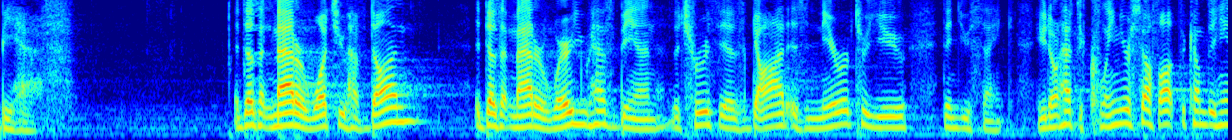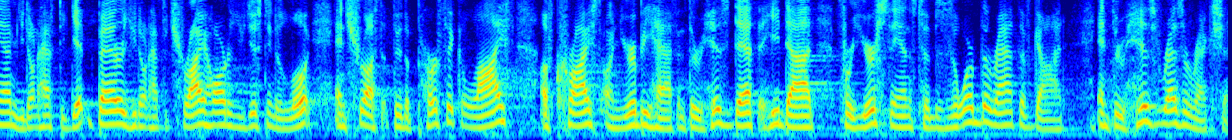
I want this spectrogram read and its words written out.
behalf. It doesn't matter what you have done, it doesn't matter where you have been. The truth is, God is nearer to you than you think. You don't have to clean yourself up to come to Him. You don't have to get better. You don't have to try harder. You just need to look and trust that through the perfect life of Christ on your behalf and through His death, that He died for your sins to absorb the wrath of God, and through His resurrection,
